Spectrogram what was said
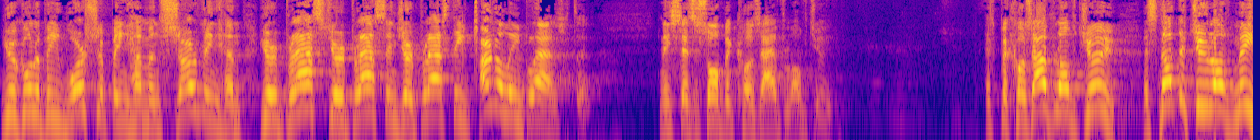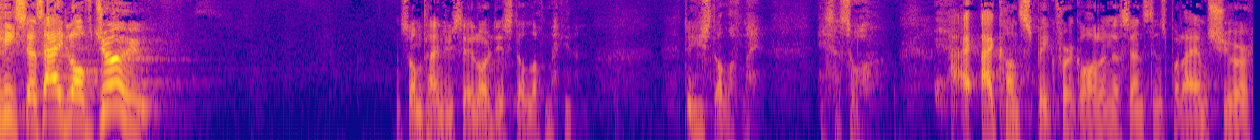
You're going to be worshiping Him and serving Him. You're blessed, you're blessed, and you're blessed, eternally blessed. And He says it's all because I've loved you. It's because I've loved you. It's not that you love me. He says, I loved you. And sometimes we say, Lord, do you still love me? Do you still love me? He says, Oh, I, I can't speak for God in this instance, but I am sure,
